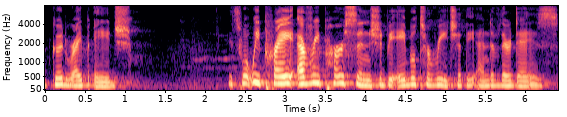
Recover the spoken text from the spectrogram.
A good, ripe age. It's what we pray every person should be able to reach at the end of their days.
